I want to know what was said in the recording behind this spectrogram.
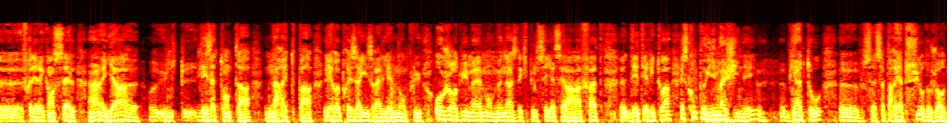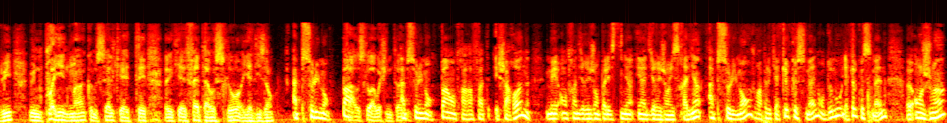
euh, Frédéric Ancel, hein, il y a euh, les attentats n'arrêtent pas, les représailles israéliennes non plus. Aujourd'hui même, on menace d'expulser Yasser Arafat euh, des territoires. Est-ce qu'on peut imaginer bientôt, ça, ça, paraît absurde aujourd'hui, une poignée de main comme celle qui a été qui est faite à Oslo il y a dix ans? Absolument pas. Oslo, à Washington. Absolument pas entre Arafat et Sharon, mais entre un dirigeant palestinien et un dirigeant israélien. Absolument. Je vous rappelle qu'il y a quelques semaines, en deux mots, il y a quelques semaines, euh, en juin,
